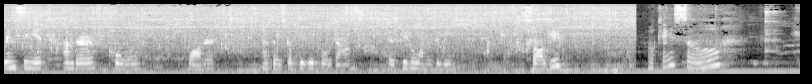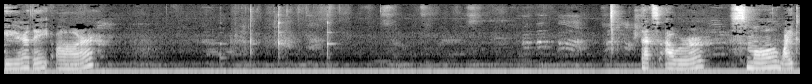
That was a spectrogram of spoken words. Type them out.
rinsing it under cold water until it's completely cooled down because we don't want it to be soggy. Okay, so here they are. That's our small white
